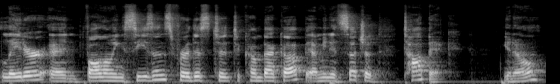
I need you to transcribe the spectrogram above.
later and following seasons for this to, to come back up? I mean, it's such a topic, you know?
